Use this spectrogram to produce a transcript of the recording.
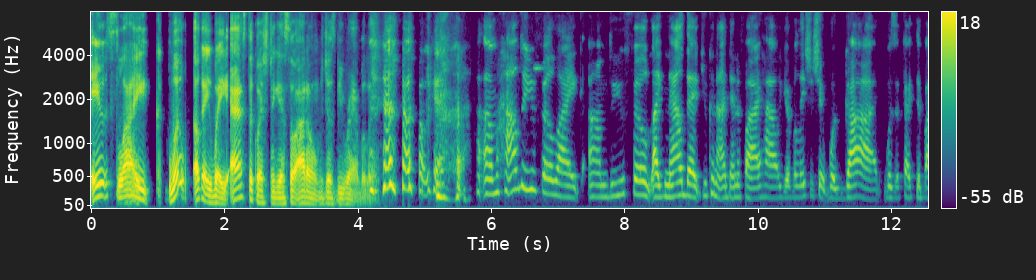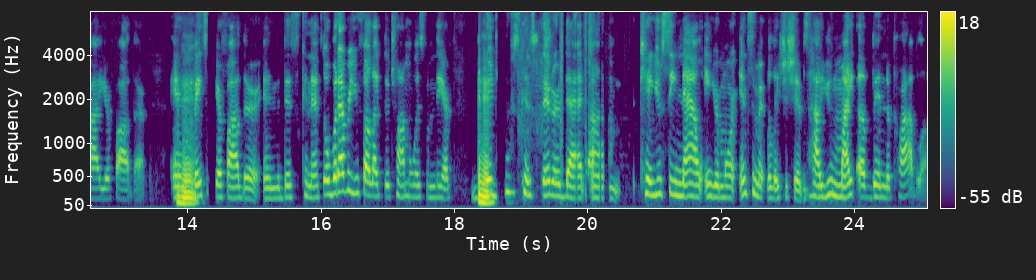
it's like, well, okay, wait, ask the question again so I don't just be rambling. okay. Um, how do you feel like, um, do you feel like now that you can identify how your relationship with God was affected by your father? and mm-hmm. basically your father and the disconnect or whatever you felt like the trauma was from there mm-hmm. would you consider that um can you see now in your more intimate relationships how you might have been the problem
